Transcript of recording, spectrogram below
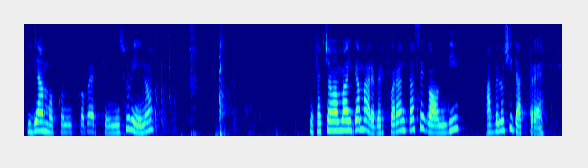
Chiudiamo con il coperchio il misurino e facciamo amalgamare per 40 secondi a velocità 3.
